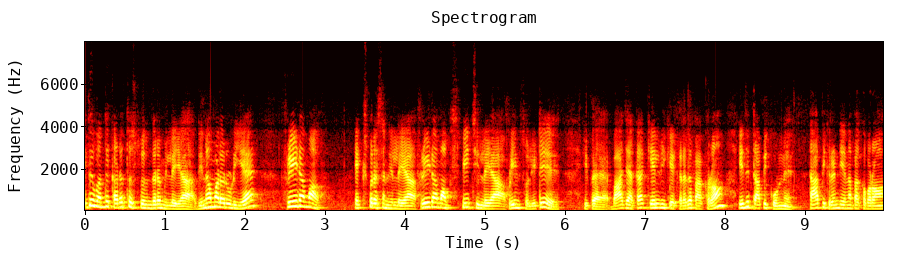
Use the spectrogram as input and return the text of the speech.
இது வந்து கருத்து சுதந்திரம் இல்லையா? தினமலருடைய ஃப்ரீடம் ஆஃப் எக்ஸ்பிரஷன் இல்லையா? ஃப்ரீடம் ஆஃப் ஸ்பீச் இல்லையா? அப்படின்னு சொல்லிட்டு இப்போ பாஜக கேள்வி கேட்குறத பார்க்குறோம் இது டாபிக் ஒன்று டாபிக் ரெண்டு என்ன பார்க்க போகிறோம்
